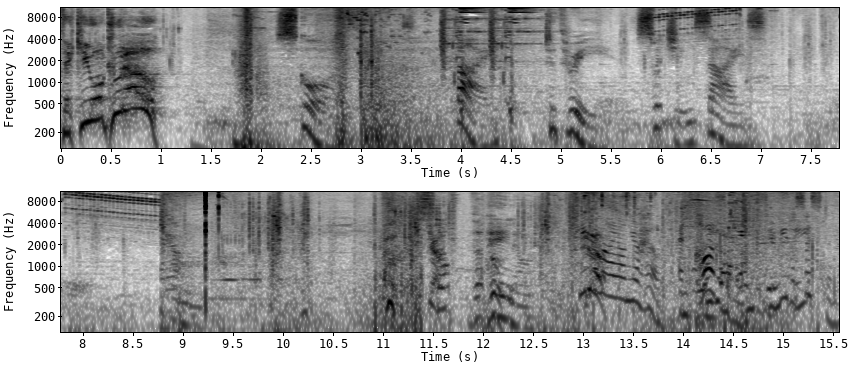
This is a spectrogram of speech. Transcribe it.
敵を食らう Score. Five to three. Switching sides. Stop the payload. Keep an eye on your health and call them if you need assistance.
